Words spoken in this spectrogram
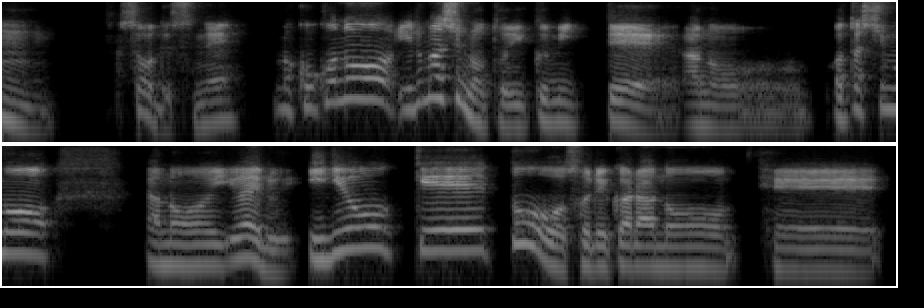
ん、そうですね。まあ、ここの入間市の取り組みって、あの私もあのいわゆる医療系と、それからあの、えー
